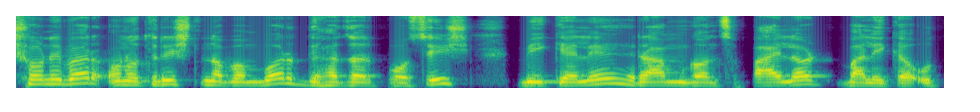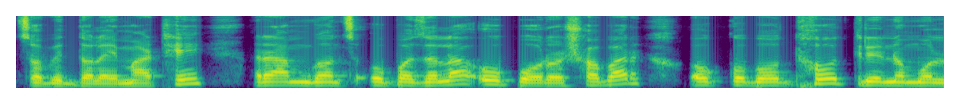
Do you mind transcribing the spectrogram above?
শনিবার উনত্রিশ নভেম্বর দুই বিকেলে রামগঞ্জ পাইলট বালিকা উচ্চ বিদ্যালয় মাঠে রামগঞ্জ উপজেলা ও পৌরসভার ঐক্যবদ্ধ তৃণমূল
